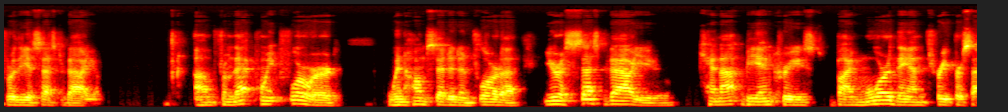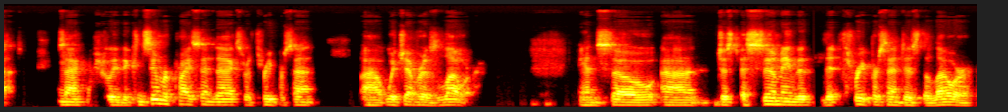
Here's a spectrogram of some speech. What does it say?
for the assessed value. Um, from that point forward, when homesteaded in Florida, your assessed value cannot be increased by more than 3%. It's mm-hmm. actually the consumer price index or 3%, uh, whichever is lower. And so uh, just assuming that, that 3% is the lower,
